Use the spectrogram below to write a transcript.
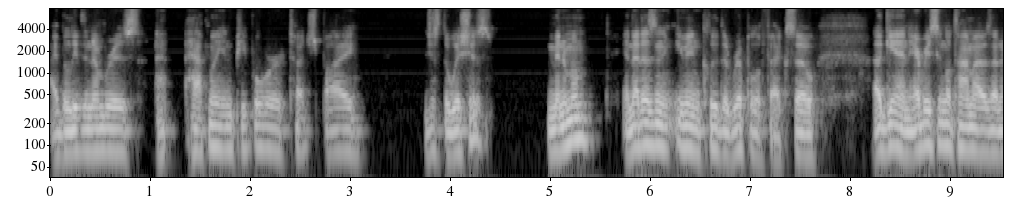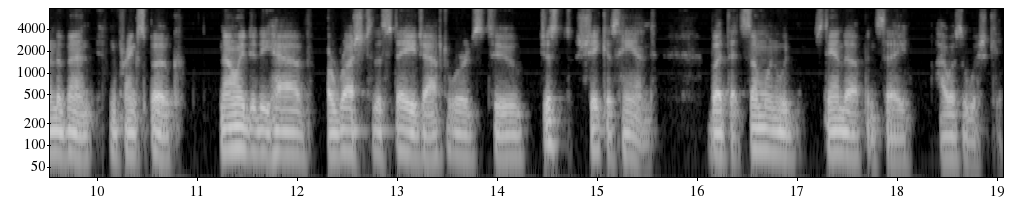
I believe the number is half million people were touched by just the wishes minimum. And that doesn't even include the ripple effect. So, again, every single time I was at an event and Frank spoke, not only did he have a rush to the stage afterwards to just shake his hand, but that someone would stand up and say, I was a wish kid.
